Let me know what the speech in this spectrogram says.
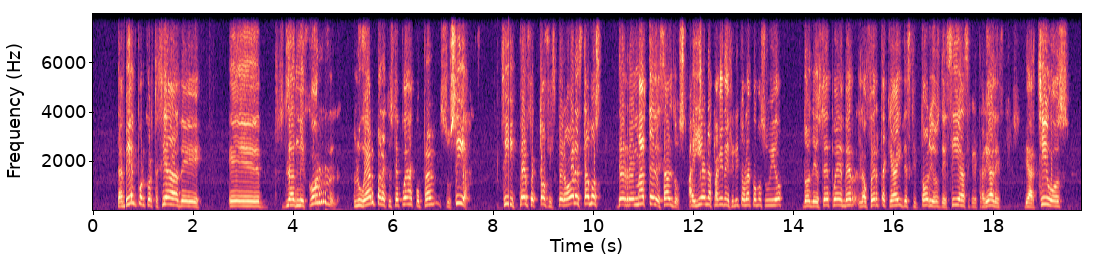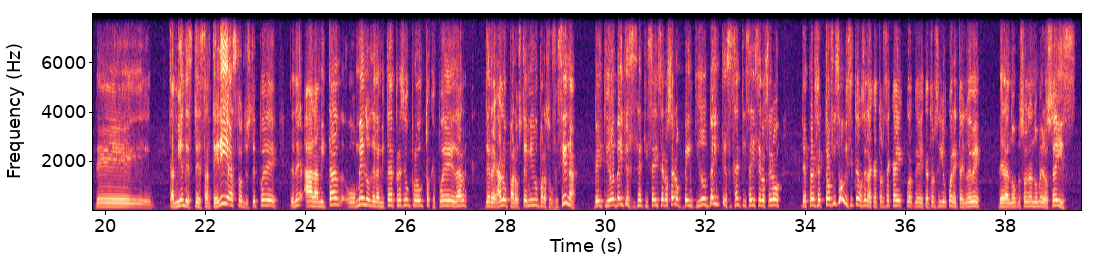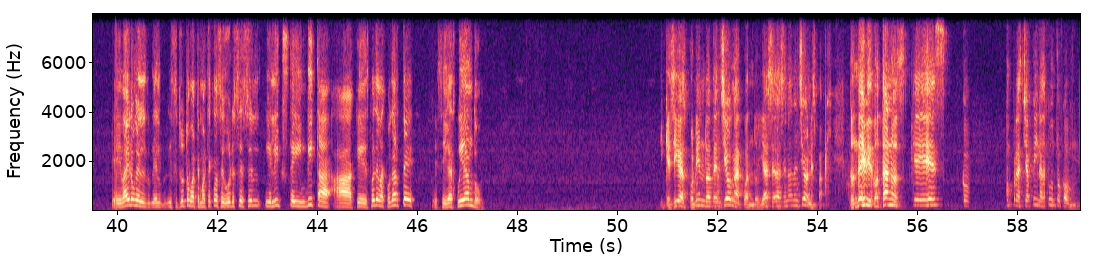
También por cortesía de eh, mejor lugar para que usted pueda comprar su CIA. Sí, Perfect Office, pero ahora estamos de remate de saldos. Ahí en la página de Infinito Blanco hemos subido donde ustedes pueden ver la oferta que hay de escritorios, de sillas secretariales, de archivos, de también de, de, estanterías, donde usted puede tener a la mitad o menos de la mitad de precio un producto que puede dar de regalo para usted mismo, para su oficina. 2220-6600, 2220-6600 de Perfect Office o visítenos en la 14 calle 14-49 de la zona número 6. Eh, Byron, el, Instituto Guatemalteco de Seguros el, y el IX te invita a que después de vacunarte te sigas cuidando. Y que sigas poniendo atención a cuando ya se hacen las menciones, papi. Don David, contanos qué es compraschapinas.com.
